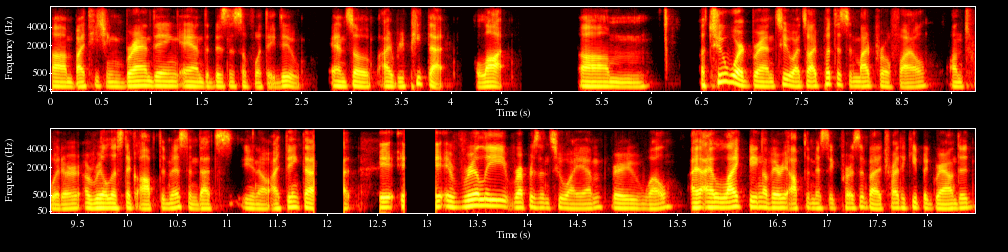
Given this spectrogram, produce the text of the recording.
um, by teaching branding and the business of what they do. And so I repeat that a lot um, a two word brand too. So I put this in my profile on Twitter, a realistic optimist, and that's you know I think that it, it, really represents who I am very well. I, I, like being a very optimistic person, but I try to keep it grounded.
